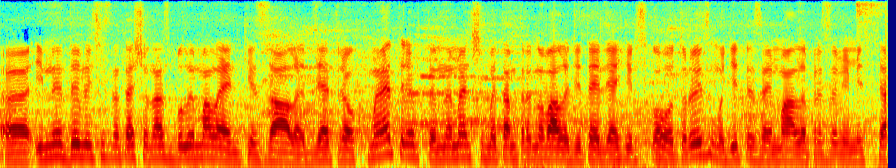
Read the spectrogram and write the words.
Е, І не дивлячись на те, що у нас були маленькі зали для трьох метрів, тим не менше ми там тренували дітей для гірського туризму, діти займали призові місця.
